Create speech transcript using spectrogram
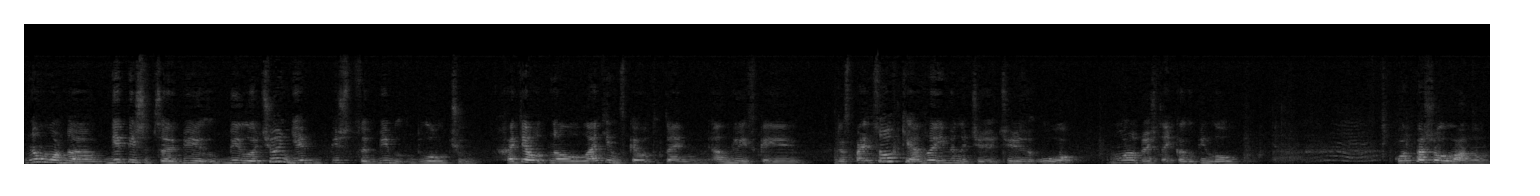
Ну, можно, где пишется Било Учунь, где пишется Било Учунь. Хотя вот на латинской, вот этой английской распальцовке, оно именно через, через О. Можно прочитать как Било Кот пошел в ванну.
